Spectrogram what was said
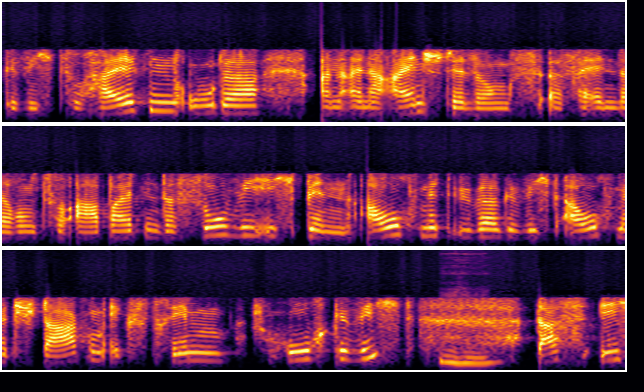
Gewicht zu halten oder an einer Einstellungsveränderung zu arbeiten, dass so wie ich bin, auch mit Übergewicht, auch mit starkem, extremem Hochgewicht, mhm. dass ich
